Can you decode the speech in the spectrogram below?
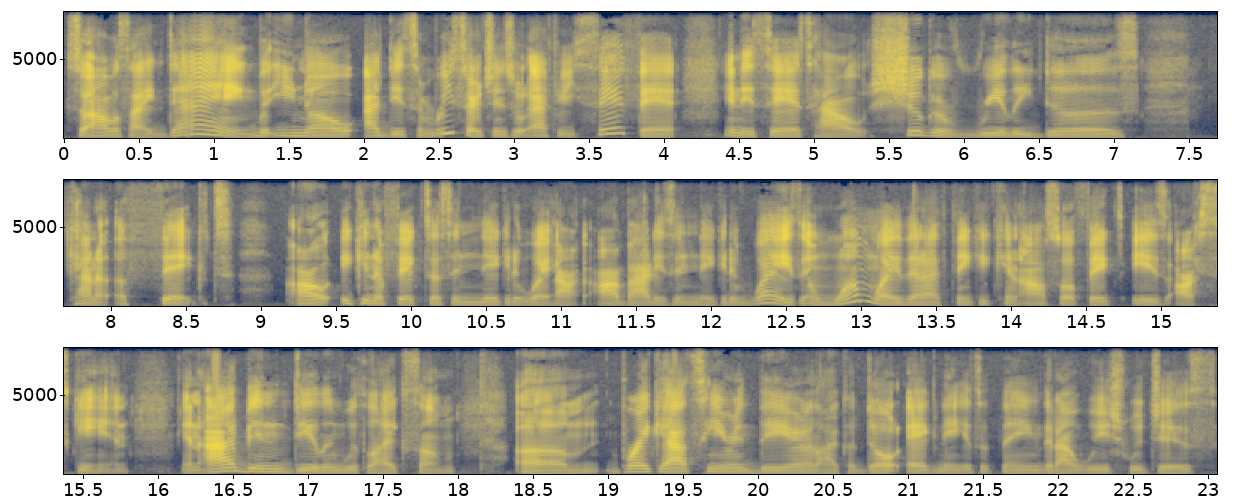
So I was like, dang. But you know, I did some research into it after he said that, and it says how sugar really does kind of affect our, it can affect us in negative way our, our bodies in negative ways. And one way that i think it can also affect is our skin. And i've been dealing with like some um, breakouts here and there like adult acne is a thing that i wish would just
